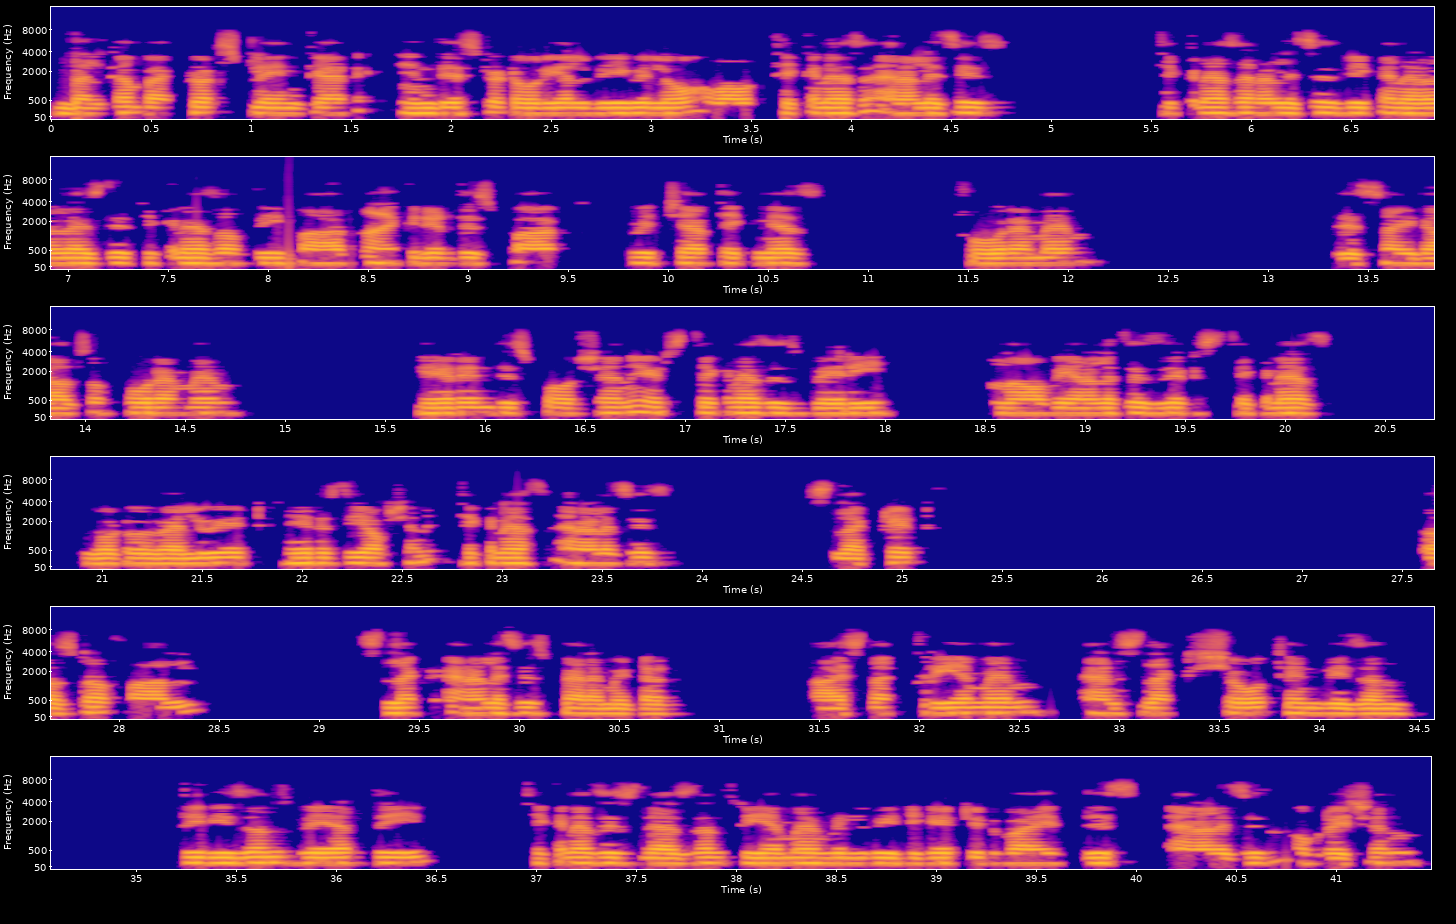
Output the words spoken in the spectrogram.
Welcome back to ExplainCAD. In this tutorial, we will know about thickness analysis. Thickness analysis, we can analyze the thickness of the part. I create this part which have thickness 4 mm. This side also 4 mm. Here in this portion, its thickness is very. Now we analyze its thickness. Go to evaluate. Here is the option thickness analysis. Select it. First of all, Select analysis parameter. I select 3mm and select show thin region. The regions where the thickness is less than 3mm will be indicated by this analysis operation.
